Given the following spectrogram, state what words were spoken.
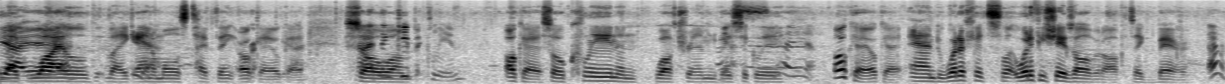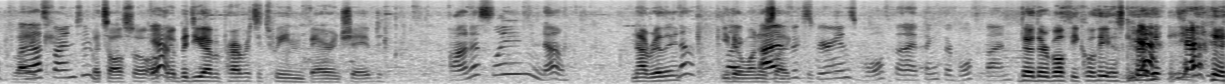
Yeah, like yeah, wild like animals type thing. Okay, Right, okay. So no, I think um, keep it clean. okay, so clean and well trimmed Yes. basically. Yeah, yeah, yeah. Okay, okay. And what if it's what if he shaves all of it off? It's like bare. Oh, but that's fine, too. That's also Yeah. okay. But do you have a preference between bare and shaved? Honestly, no. Not really. No. Either Like, one is like. I've experienced both, and I think they're both fine. they're they're both equally as good. Yeah, yeah.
